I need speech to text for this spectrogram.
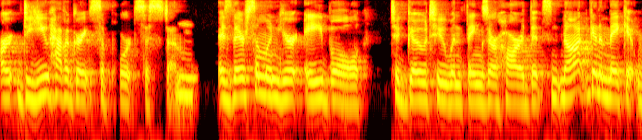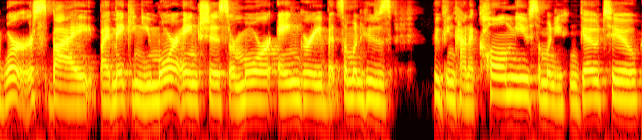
are, do you have a great support system? Mm. Is there someone you're able to go to when things are hard that's not going to make it worse by by making you more anxious or more angry, but someone who's who can kind of calm you, someone you can go to?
